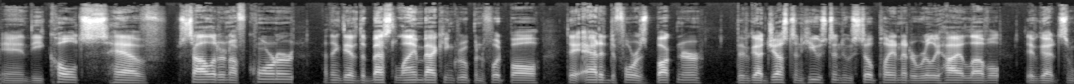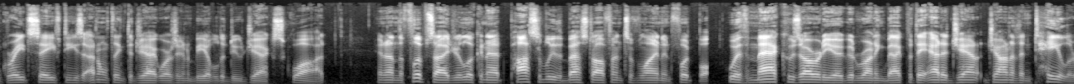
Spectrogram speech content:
And the Colts have solid enough corners I think they have the best linebacking group in football. They added DeForest Buckner. They've got Justin Houston, who's still playing at a really high level. They've got some great safeties. I don't think the Jaguars are going to be able to do jack squat. And on the flip side, you're looking at possibly the best offensive line in football. With Mack, who's already a good running back, but they added Jan- Jonathan Taylor,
